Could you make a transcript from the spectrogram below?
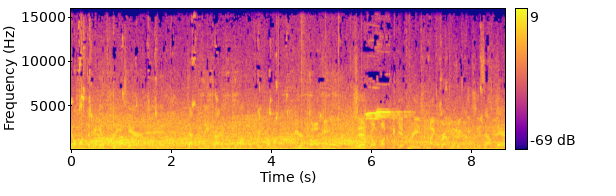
don't want them to get threes here, and, definitely try to keep them off the free throw line. Beer Coffee said don't want them to get threes, and Mike Brown quickly said. out there.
